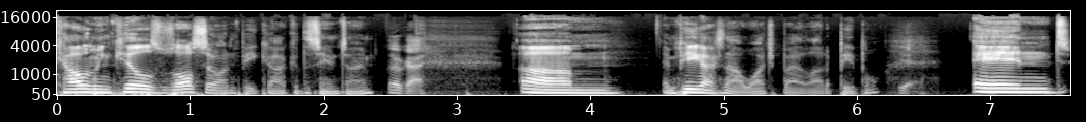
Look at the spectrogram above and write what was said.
Halloween Kills was also on Peacock at the same time. Okay. Um, and Peacock's not watched by a lot of people. Yeah. And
